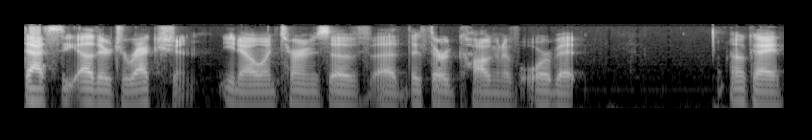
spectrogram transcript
That's the other direction, you know, in terms of uh, the third cognitive orbit. Okay.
